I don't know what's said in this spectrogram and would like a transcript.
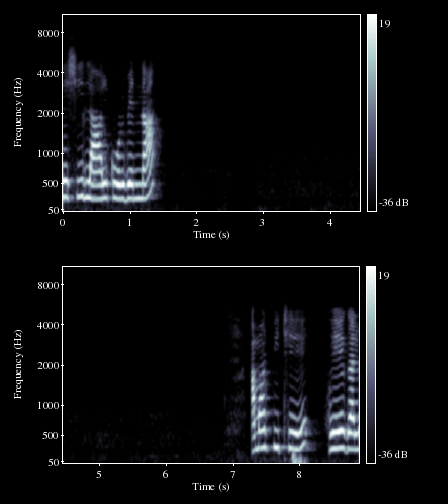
বেশি লাল করবেন না। আমার পিঠে হয়ে গেল।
